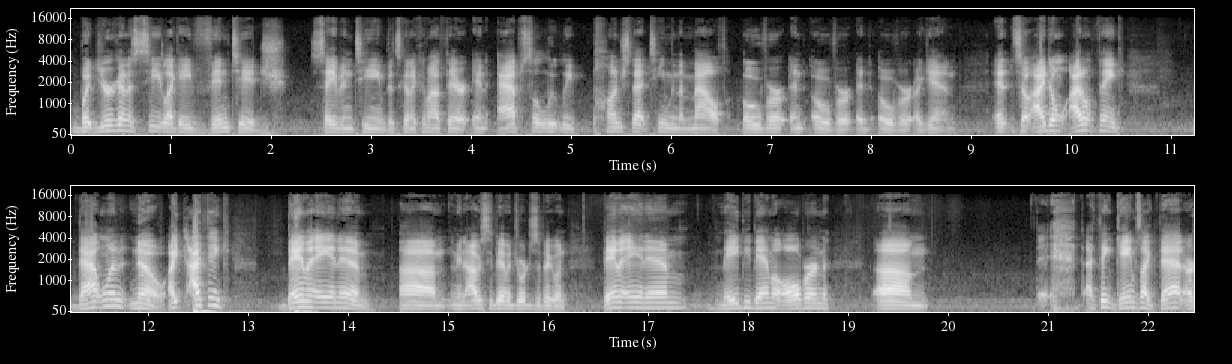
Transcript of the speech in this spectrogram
But you're going to see like a vintage Saban team that's going to come out there and absolutely punch that team in the mouth over and over and over again. And so I don't I don't think that one. No, I I think Bama A and M. Um, I mean, obviously Bama Georgia's a big one. Bama A and M, maybe Bama Auburn. Um, I think games like that are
